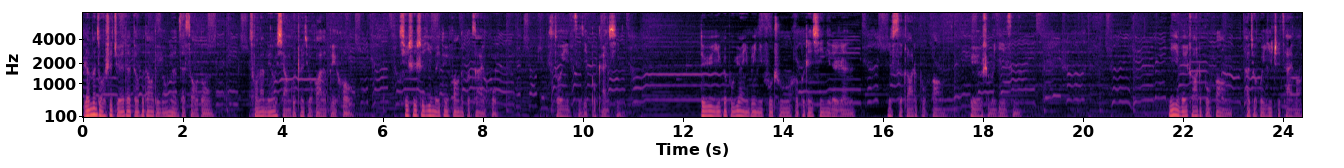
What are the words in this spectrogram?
人们总是觉得得不到的永远在骚动，从来没有想过这句话的背后，其实是因为对方的不在乎，所以自己不甘心。对于一个不愿意为你付出和不珍惜你的人，你死抓着不放，又有什么意思呢？你以为抓着不放？它就会一直在吗？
